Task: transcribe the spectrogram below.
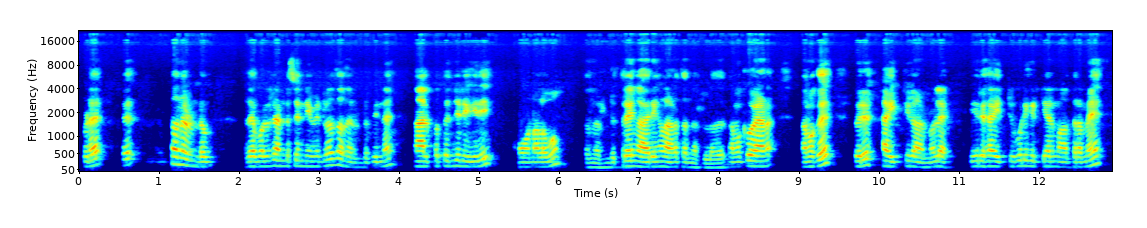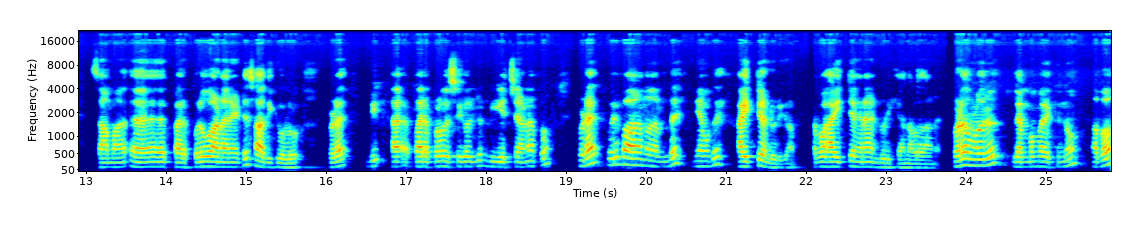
ഇവിടെ തന്നിട്ടുണ്ട്. അതേപോലെ രണ്ട് സെന്റിമീറ്റർ തന്നിട്ടുണ്ട്. പിന്നെ നാൽപ്പത്തഞ്ച് ഡിഗ്രി കോണളവും തന്നിട്ടുണ്ട്. ഇത്രയും കാര്യങ്ങളാണ് തന്നിട്ടുള്ളത്. നമുക്ക് വേണം നമുക്ക് ഒരു ഹൈറ്റ് കാണണം അല്ലെ? ഈ ഒരു ഹൈറ്റ് കൂടി കിട്ടിയാൽ മാത്രമേ സമാ പരപ്പളവ് കാണാനായിട്ട് സാധിക്കുകയുള്ളൂ ഇവിടെ പരപ്പളവ് ഇസിക്കൽ ടു ബി എച്ച് ആണ്. അപ്പം ഇവിടെ ഒരു ഭാഗം തന്നിട്ടുണ്ട്. ഇനി നമുക്ക് ഹൈറ്റ് കണ്ടുപിടിക്കണം. അപ്പോൾ ഹൈറ്റ് എങ്ങനെ കണ്ടുപിടിക്കുക എന്നുള്ളതാണ്. ഇവിടെ നമ്മളൊരു ലംബം വരയ്ക്കുന്നു. അപ്പം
